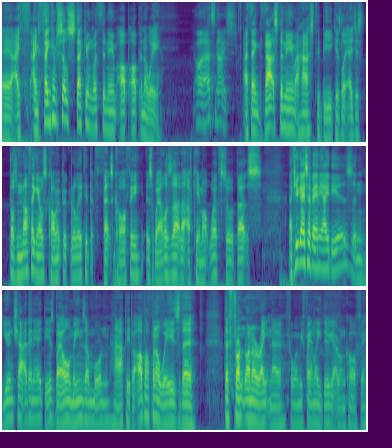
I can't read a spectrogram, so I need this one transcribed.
Uh, I th- I think I'm still sticking with the name Up Up and Away. Oh, that's nice. I think that's the name it has to be because like I just there's nothing else comic book related that fits coffee as well as that that I've came up with. So that's if you guys have any ideas and you and chat have any ideas, by all means, I'm more than happy. But Up Up and Away is the the front runner right now for when we finally do get our own coffee.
